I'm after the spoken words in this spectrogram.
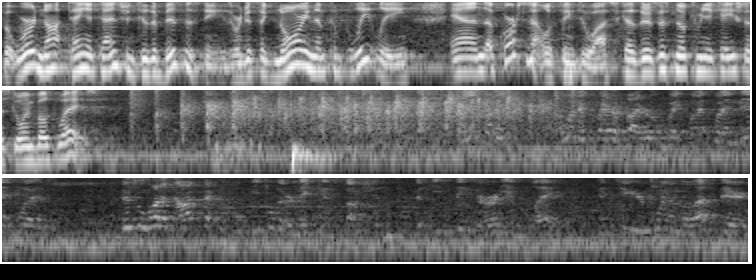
but we're not paying attention to their business needs. We're just ignoring them completely. And of course they're not listening to us because there's just no communication that's going both ways. I just wanted, I wanted to clarify real quick. What I, what I meant was, there's a lot of non-technical people that are making assumptions that these things are already in play. And to your point on the left there,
